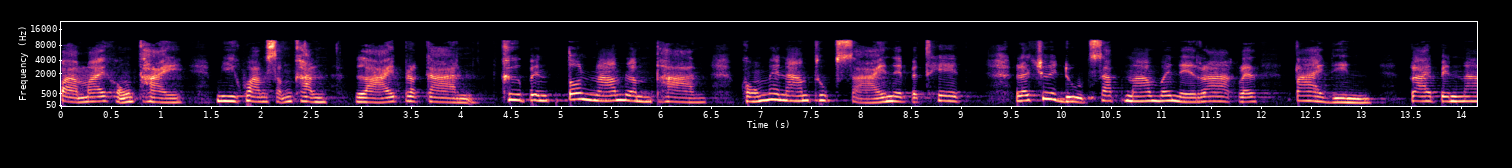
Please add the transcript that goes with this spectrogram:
ป่าไม้ของไทยมีความสำคัญหลายประการ คือเป็นต้นน้ำลำธารของแม่น้ำทุกสายในประเทศ และช่วยดูดซับน้ำไว้ในรากและใต้ดิน กลายเป็นน้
